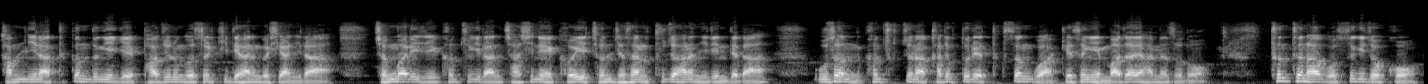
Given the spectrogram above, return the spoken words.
감리나 특검 등에게 봐주는 것을 기대하는 것이 아니라 정말이지 건축이란 자신의 거의 전 재산을 투자하는 일인데다 우선 건축주나 가족들의 특성과 개성에 맞아야 하면서도 튼튼하고 쓰기 좋고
